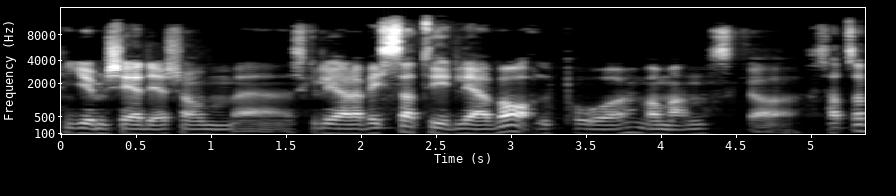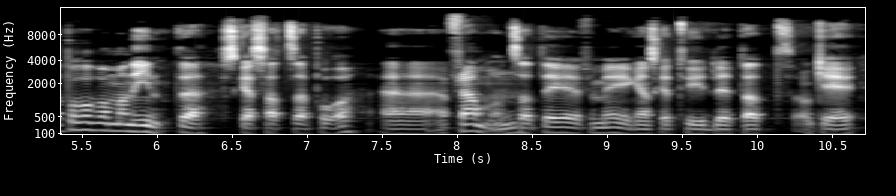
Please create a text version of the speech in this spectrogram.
gymkedjor som eh, skulle göra vissa tydliga val på vad man ska satsa på och vad man inte ska satsa på eh, framåt. Mm. Så att det är för mig ganska tydligt att okej, okay,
